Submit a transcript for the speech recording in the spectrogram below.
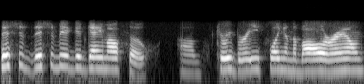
this should this should be a good game also. Um, Drew Brees slinging the ball around.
